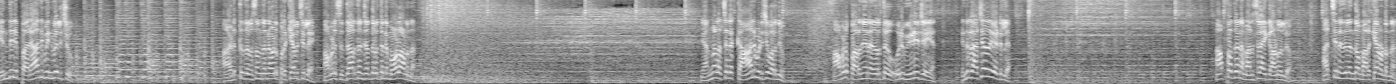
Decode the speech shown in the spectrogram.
എന്തിന് പരാതി പിൻവലിച്ചു? അടുത്ത ദിവസം തന്നെ അവൾ പ്രഖ്യാപിച്ചില്ലേ? അവൾ സിദ്ധാർത്ഥൻ ചന്ദ്രത്തിന്റെ മോളാണെന്ന്. ഞങ്ങൾ അച്ഛന്റെ കാൽ പിടിച്ച് പറഞ്ഞു. അവൾ പറഞ്ഞതിനെ എതിർത്ത് ഒരു വീഡിയോ ചെയ്യാൻ. എന്നിട്ട് അച്ഛനത് കേട്ടില്ല. അപ്പൊ തന്നെ മനസ്സിലായി കാണുമല്ലോ. അച്ഛൻ ഇതിലെന്തോ മറക്കാനുണ്ടെന്ന്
